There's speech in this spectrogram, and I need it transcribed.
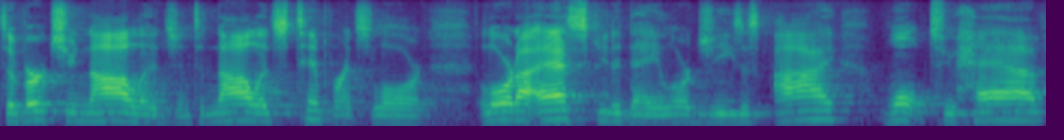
to virtue knowledge and to knowledge temperance, Lord. Lord, I ask you today, Lord Jesus, I want to have,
